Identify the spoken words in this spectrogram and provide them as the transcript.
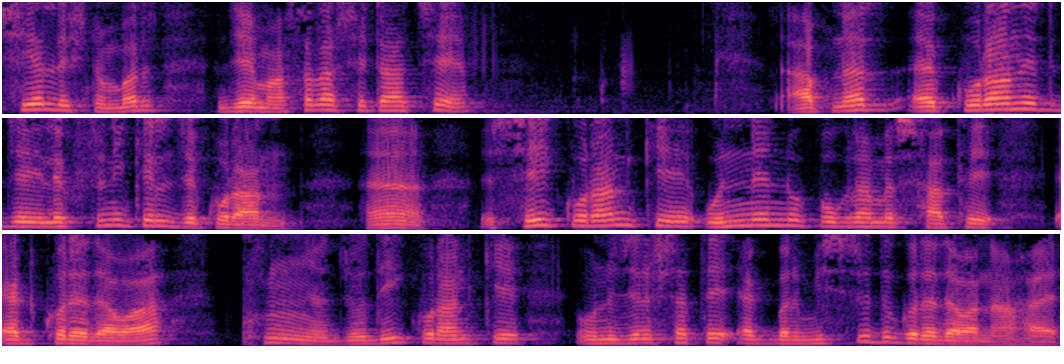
ছিয়াল্লিশ নম্বর যে মশালা সেটা হচ্ছে আপনার কোরআনের যে ইলেকট্রনিক্যাল যে কোরআন হ্যাঁ সেই কোরআনকে অন্যান্য প্রোগ্রামের সাথে অ্যাড করে দেওয়া যদি কোরআনকে অন্যজনের সাথে একবার মিশ্রিত করে দেওয়া না হয়,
